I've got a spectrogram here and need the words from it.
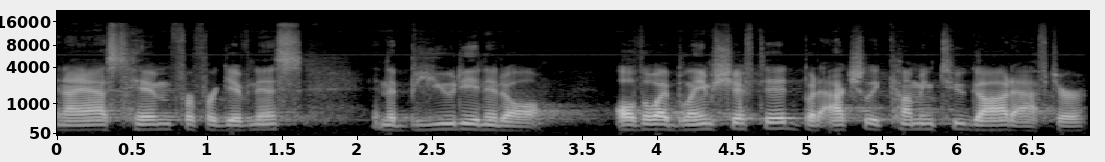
and I asked him for forgiveness and the beauty in it all. Although I blame shifted, but actually coming to God after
